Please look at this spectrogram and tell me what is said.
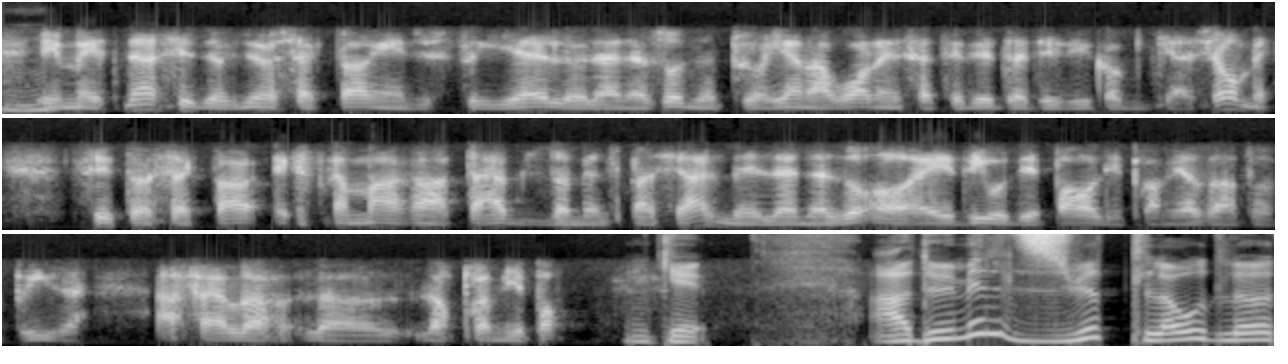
Mhm. Et maintenant, c'est devenu un secteur industriel la NASA n'a plus rien à voir dans les satellites de télécommunication, mais c'est un secteur extrêmement rentable du domaine spatial, mais la NASA a aidé au départ les premières entreprises à, faire leur, leur, premier pas. OK. En 2018, Claude,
